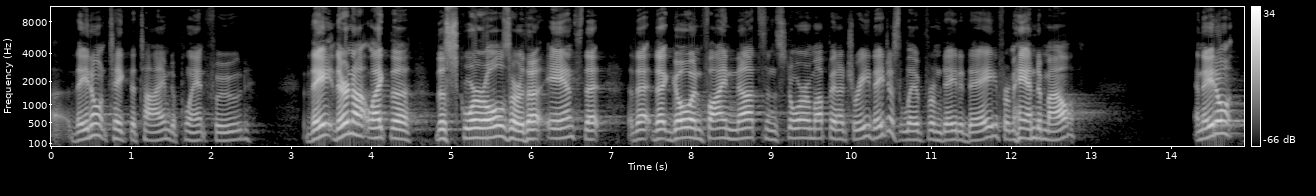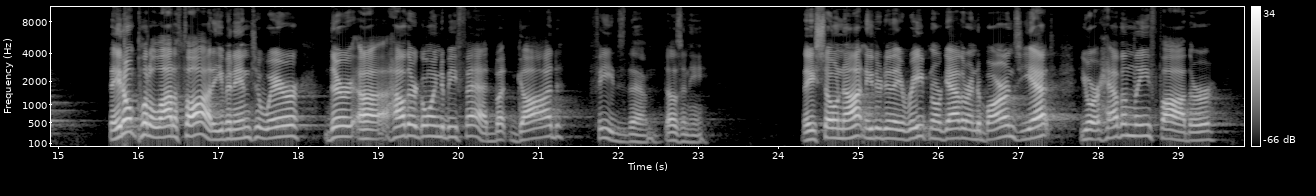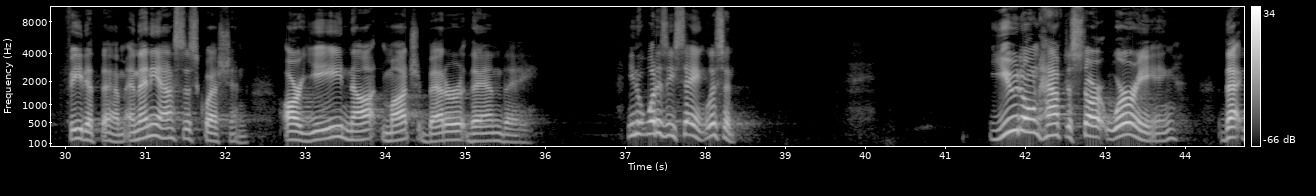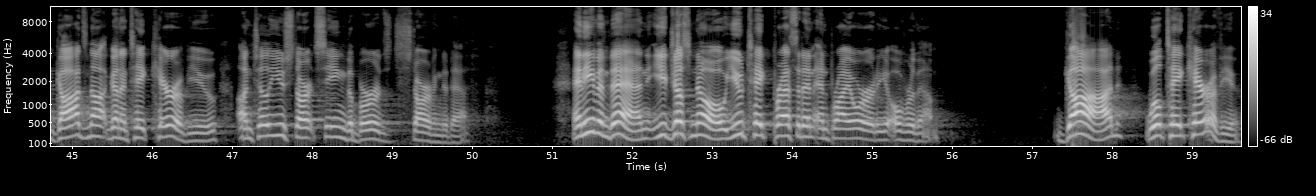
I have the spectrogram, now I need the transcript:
uh, they don't take the time to plant food. They, they're not like the, the squirrels or the ants that, that, that go and find nuts and store them up in a tree. They just live from day to day, from hand to mouth. And they don't, they don't put a lot of thought even into where they're, uh, how they're going to be fed. But God feeds them, doesn't He? They sow not, neither do they reap nor gather into barns, yet your heavenly Father feedeth them. And then he asks this question Are ye not much better than they? You know, what is he saying? Listen, you don't have to start worrying that God's not going to take care of you until you start seeing the birds starving to death. And even then, you just know you take precedent and priority over them. God will take care of you.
